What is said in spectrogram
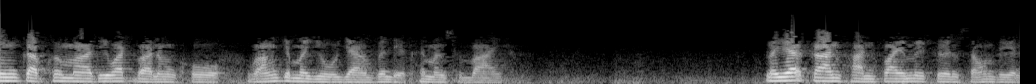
ึงกลับเข้ามาที่วัดบานมโค หวังจะมาอยู่อย่างเป็นเด็กให้มันสบาย ระยะการผ่านไปไม่เกินสองเดือน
